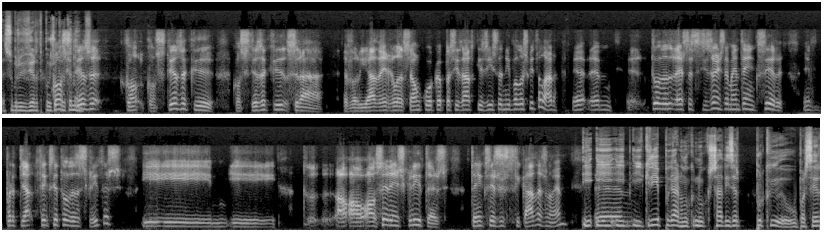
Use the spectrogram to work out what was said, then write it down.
a sobreviver depois com do tratamento. Certeza, com, com, certeza que, com certeza que será avaliada em relação com a capacidade que existe a nível hospitalar. É, é, é, todas estas decisões também têm que ser partilhadas, têm que ser todas escritas e, e, ao, ao, serem escritas têm que ser justificadas, não é? E, e, e queria pegar no, no, que está a dizer porque o parecer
